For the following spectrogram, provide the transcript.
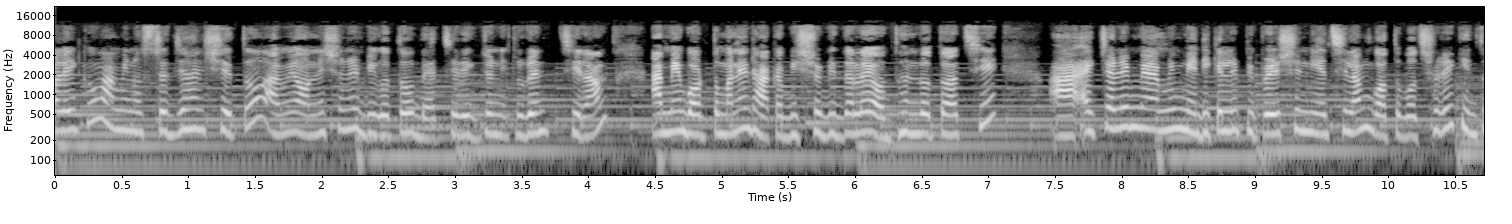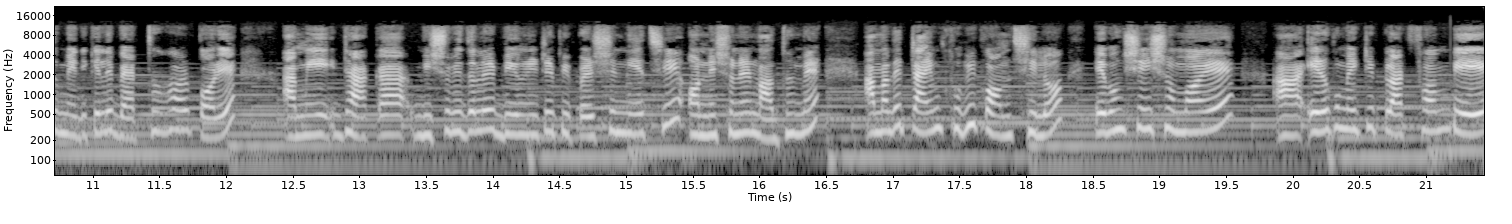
আলাইকুম, আমি নুসরাত জাহান সেতু। আমি অন্বেষণের বিগত ব্যাচের একজন স্টুডেন্ট ছিলাম। আমি বর্তমানে ঢাকা বিশ্ববিদ্যালয়ে অধ্যয়নরত আছি। অ্যাকচুয়ালি আমি মেডিকেলের প্রিপারেশন নিয়েছিলাম গত বছরে, কিন্তু মেডিকেলে ব্যর্থ হওয়ার পরে আমি ঢাকা বিশ্ববিদ্যালয়ের বি ইউনিটের প্রিপারেশন নিয়েছি অন্বেষণের মাধ্যমে। আমাদের টাইম খুবই কম ছিল এবং সেই সময়ে এরকম একটি প্ল্যাটফর্ম পেয়ে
